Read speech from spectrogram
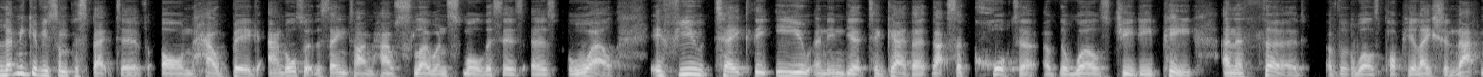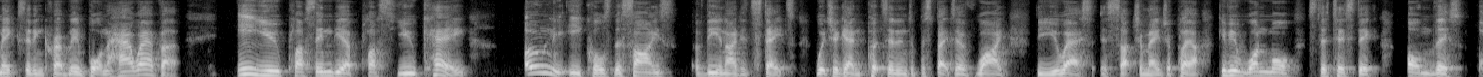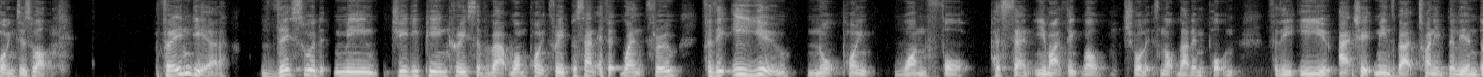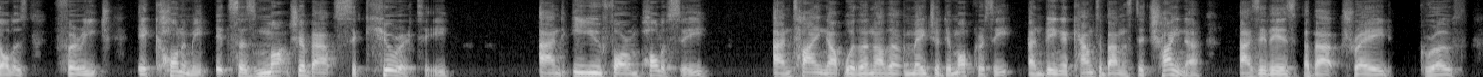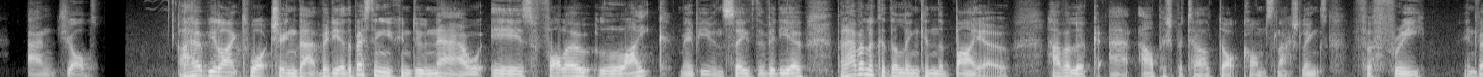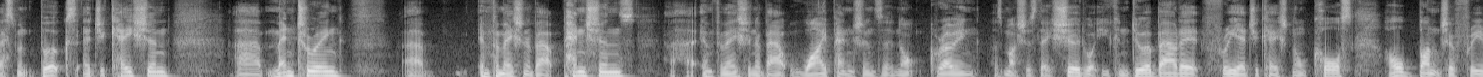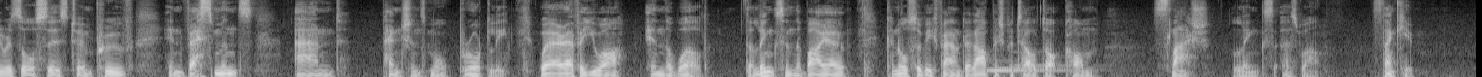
let me give you some perspective on how big and also at the same time how slow and small this is as well. If you take the EU and India together, that's a quarter of the world's GDP and a third of the world's population. That makes it incredibly important. However, EU plus India plus UK only equals the size of the United States, which again puts it into perspective why the US is such a major player. I'll give you one more statistic on this point as well. For India, this would mean GDP increase of about 1.3% if it went through. For the EU, 0.14%. You might think, well, surely it's not that important for the EU. Actually, it means about $20 billion for each economy. It's as much about security and EU foreign policy and tying up with another major democracy and being a counterbalance to China as it is about trade, growth and jobs. I hope you liked watching that video. The best thing you can do now is follow, like, maybe even save the video, but have a look at the link in the bio. Have a look at alpeshpatel.com slash links for free investment books, education, uh, mentoring, uh, information about pensions, uh, information about why pensions are not growing as much as they should, what you can do about it, free educational course, a whole bunch of free resources to improve investments and pensions more broadly, wherever you are in the world. The links in the bio can also be found at alpeshpatel.com slash links as well. Thank you.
